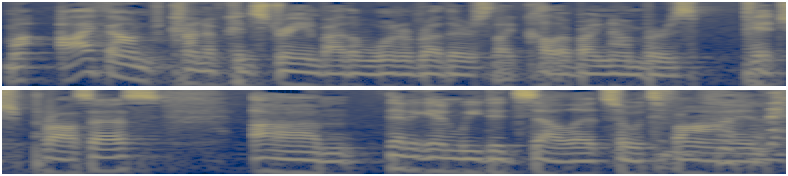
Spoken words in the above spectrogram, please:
my, I found kind of constrained by the Warner Brothers like color by numbers pitch process. Um, then again, we did sell it, so it's fine.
